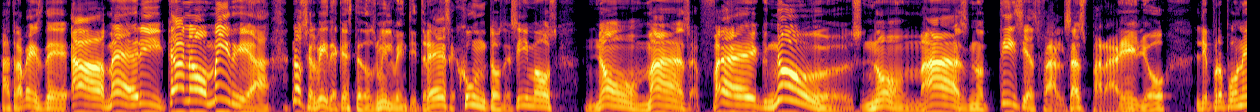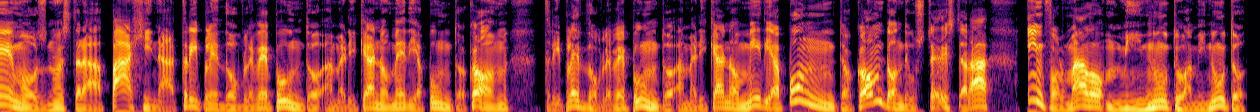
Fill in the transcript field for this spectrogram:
a través de Americano Media. No se olvide que este 2023 juntos decimos no más fake news, no más noticias falsas. Para ello, le proponemos nuestra página www.americanomedia.com www.americanomedia.com donde usted estará informado minuto a minuto.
